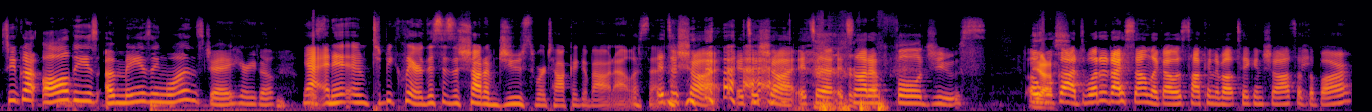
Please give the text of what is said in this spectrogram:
So you've got all these amazing ones, Jay. Here you go. Yeah, and, it, and to be clear, this is a shot of juice we're talking about, Allison. It's a shot. It's a shot. It's a it's not a full juice. Oh Yes. well, God! What did I sound like? I was talking about taking shots at the bar.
